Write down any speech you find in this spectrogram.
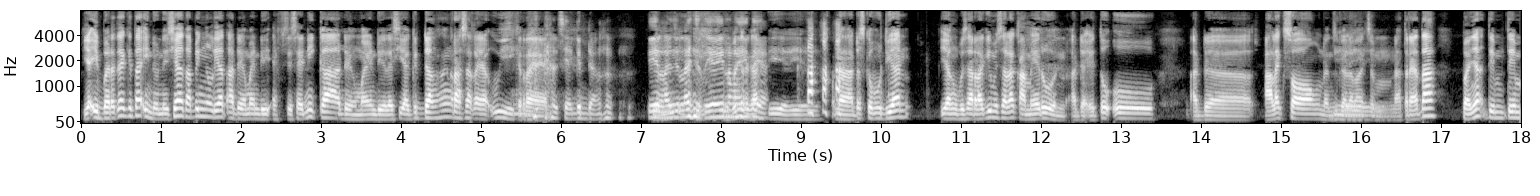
ya ibaratnya kita Indonesia tapi ngelihat ada yang main di FC Senika, ada yang main di Lesia Gedang kan ngerasa kayak wih keren. Sia gedang. Iya lanjut lanjut ya namanya itu kan? ya. iya iya iya. Nah, terus kemudian yang besar lagi misalnya Kamerun, ada Eto'o, ada Alex Song dan segala Iya, iya, macam. iya. Nah, ternyata banyak tim-tim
